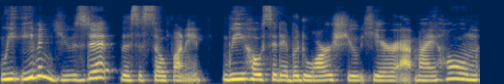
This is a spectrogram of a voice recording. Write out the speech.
We even used it. This is so funny. We hosted a boudoir shoot here at my home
